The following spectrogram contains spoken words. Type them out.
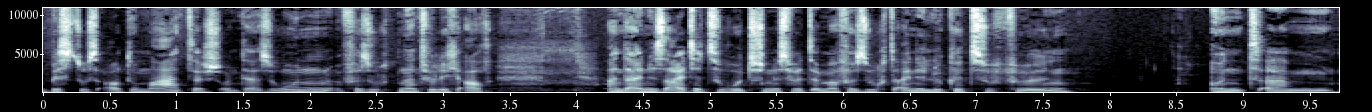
bist du es automatisch. Und der Sohn versucht natürlich auch an deine Seite zu rutschen. Es wird immer versucht, eine Lücke zu füllen. Und ähm,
